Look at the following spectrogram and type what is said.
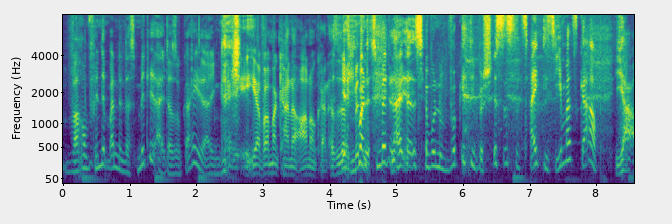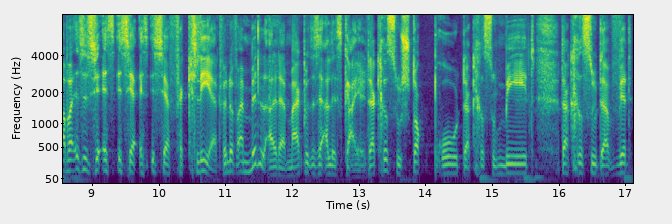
warum findet man denn das Mittelalter so geil eigentlich? Ja, weil man keine Ahnung hat. Also Ja, das meine, Mittel- das Mittelalter ist ja wohl wirklich die beschissenste Zeit, die es jemals gab. Ja, aber es ist ja, es ist ja, es ist ja verklärt. Wenn du auf einem Mittelaltermarkt bist, ist ja alles geil. Da kriegst du Stockbrot, da kriegst du Met, da kriegst du, da wird.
